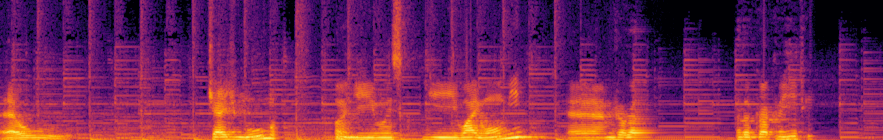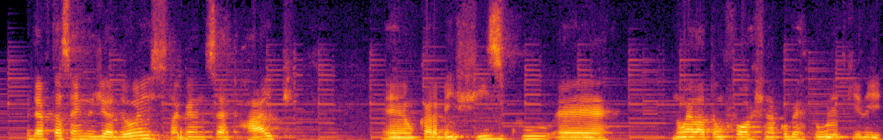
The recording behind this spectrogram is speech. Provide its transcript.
é o Chad Mulman, de, de Wyoming, é um jogador que eu acredito que deve estar saindo no dia 2, está ganhando certo hype, é um cara bem físico, é, não é lá tão forte na cobertura, que ele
